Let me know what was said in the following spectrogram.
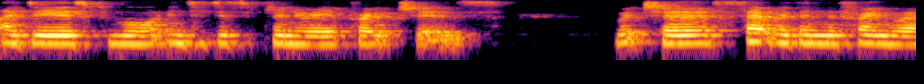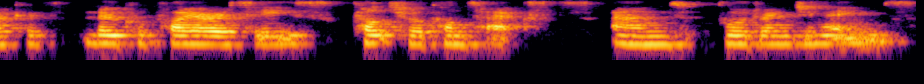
ideas for more interdisciplinary approaches which are set within the framework of local priorities, cultural contexts, and broad ranging aims.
